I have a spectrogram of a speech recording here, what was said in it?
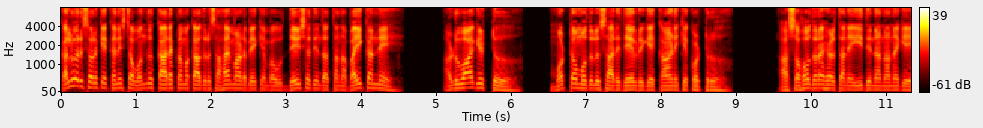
ಕಲ್ವರಿ ಸೊರಕೆ ಕನಿಷ್ಠ ಒಂದು ಕಾರ್ಯಕ್ರಮಕ್ಕಾದರೂ ಸಹಾಯ ಮಾಡಬೇಕೆಂಬ ಉದ್ದೇಶದಿಂದ ತನ್ನ ಬೈಕನ್ನೇ ಅಡುವಾಗಿಟ್ಟು ಮೊಟ್ಟ ಮೊದಲು ಸಾರಿ ದೇವರಿಗೆ ಕಾಣಿಕೆ ಕೊಟ್ರು. ಆ ಸಹೋದರ ಹೇಳ್ತಾನೆ, ಈ ದಿನ ನನಗೆ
